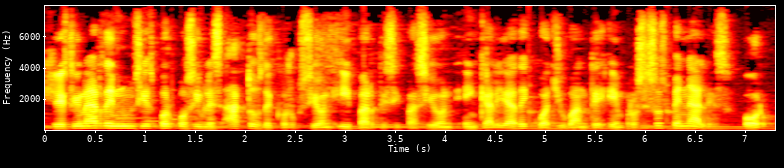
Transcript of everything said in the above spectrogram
Gestionar denuncias por posibles actos de corrupción y participación en calidad de coadyuvante en procesos penales por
